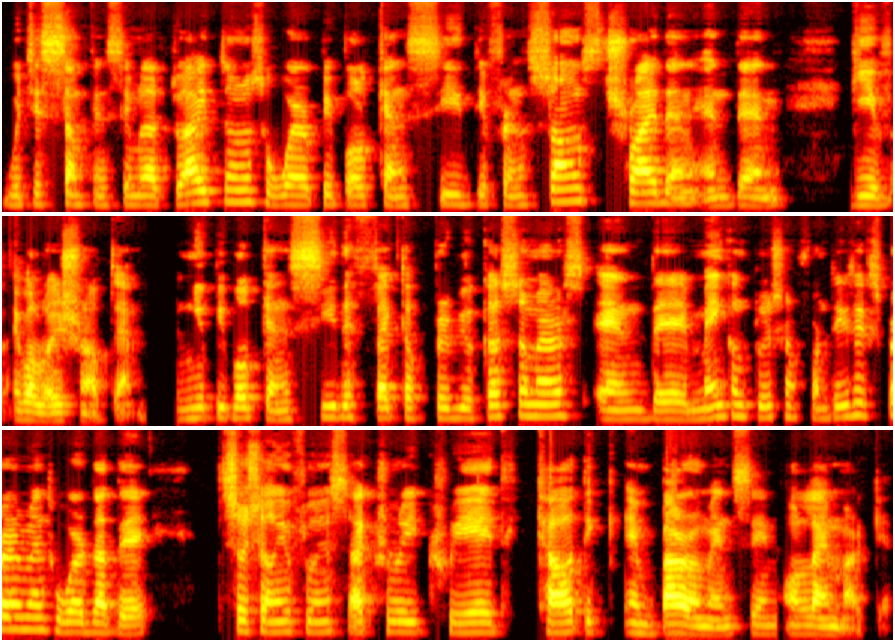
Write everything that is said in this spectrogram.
which is something similar to iTunes where people can see different songs, try them, and then give evaluation of them new people can see the effect of preview customers. And the main conclusion from this experiment were that the social influence actually create chaotic environments in online market.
